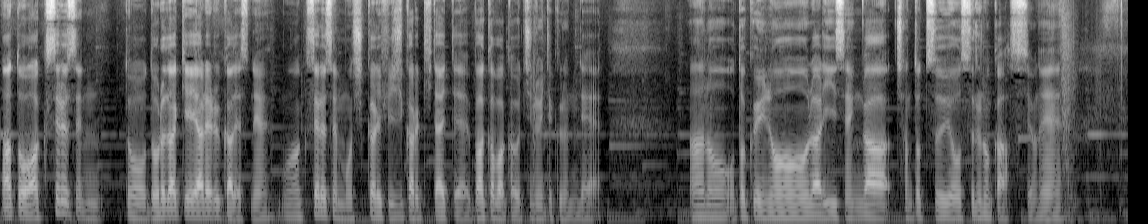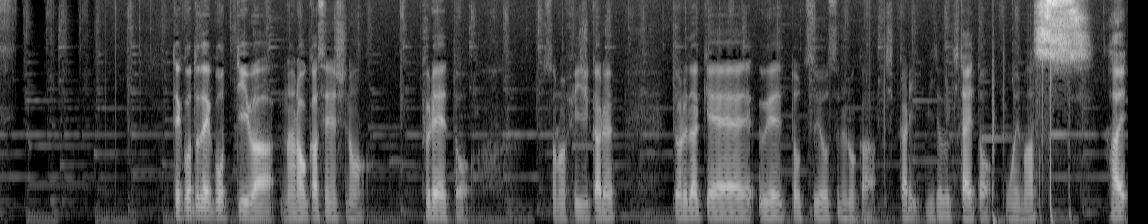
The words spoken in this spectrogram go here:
あと、アクセルセンとどれだけやれるかですね。もうアクセルセンもしっかりフィジカル鍛えて、バカバカ打ち抜いてくるんで、あの、お得意のラリー戦がちゃんと通用するのかっすよね。ってことで、ゴッティは奈良岡選手のプレーと、そのフィジカル、どれだけ上と通用するのか、しっかり見届きたいと思います。はい。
